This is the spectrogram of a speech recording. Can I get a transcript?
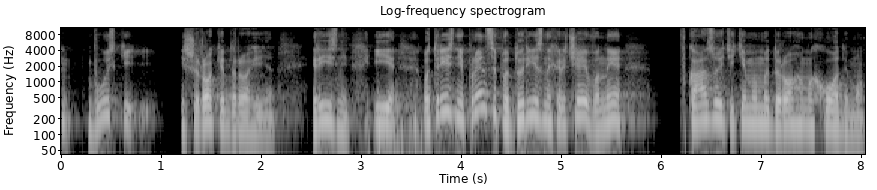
Вузькі і широкі дороги є. Різні. І от різні принципи до різних речей вони вказують, якими ми дорогами ходимо.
